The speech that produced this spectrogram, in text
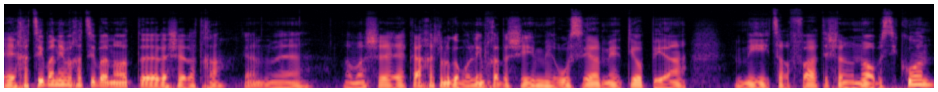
אה, חצי בנים וחצי בנות אה, לשאלתך, כן? אה, ממש אה, ככה. יש לנו גם עולים חדשים מרוסיה, מאתיופיה, מצרפת. יש לנו נוער בסיכון,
